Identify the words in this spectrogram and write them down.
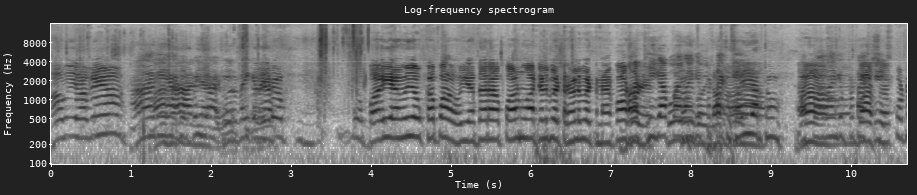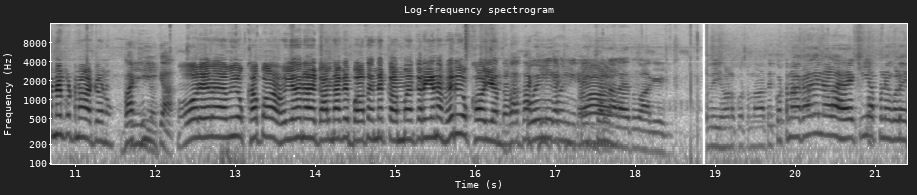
ਵੀ ਆ ਗਏ ਆ। ਯਾਰ ਉਹ ਬਾਈ ਐਵੇਂ ਹੀ ਔਖਾ ਭਾ ਹੋ ਜਾਂਦਾ ਰਾ ਆਪਾਂ ਨੂੰ ਅੱਜ ਲਵੇਟਣ ਲਵੇਟਣਾ ਕੌਸ ਜਾਏ ਠੀਕ ਆ ਪਾਵਾਂਗੇ ਸਹੀ ਯਾਰ ਤੂੰ ਬਸ ਕੁੱਟਨੇ ਕੁੱਟਣਾ ਅੱਜ ਉਹਨੂੰ। ਬਸ ਠੀਕ ਆ। ਹੋਰ ਯਾਰ ਐਵੇਂ ਔਖਾ ਭਾ ਹੋ ਜਾਂਦਾ ਨਾ ਗੱਲ ਨਾ ਕੋਈ ਬਾਤ ਇਹਨੇ ਕੰਮ ਕਰੀ ਜਾਣਾ ਫਿਰ ਹੀ ਔਖਾ ਹੋ ਜਾਂਦਾ। ਕੋਈ ਨਹੀਂ ਕੋਈ ਨਹੀਂ ਟੈਨਸ਼ਨ ਨਾ ਲੈ ਤੂੰ ਆ ਗਏ ਵੀ ਹੁਣ ਕੁੱਟਣਾ ਤੇ ਕੁੱਟਣਾ ਕਾਹਦੇ ਨਾਲ ਹੈ ਕੀ ਆਪਣੇ ਕੋਲੇ?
